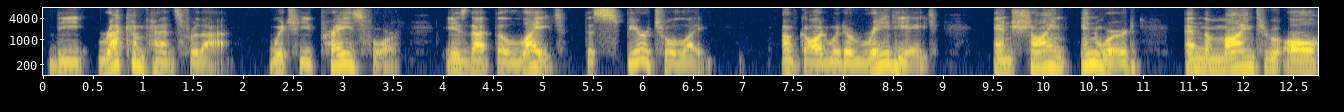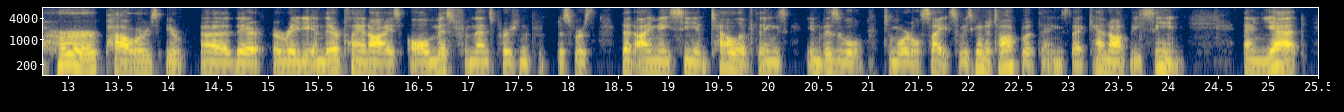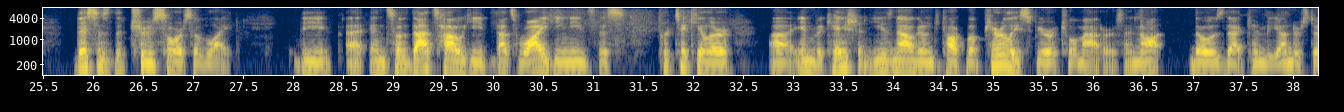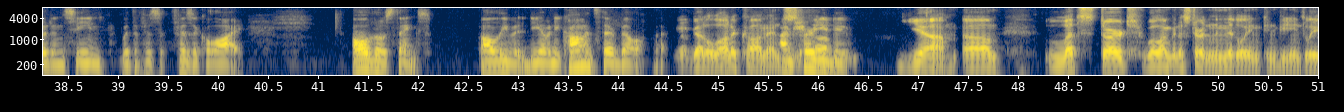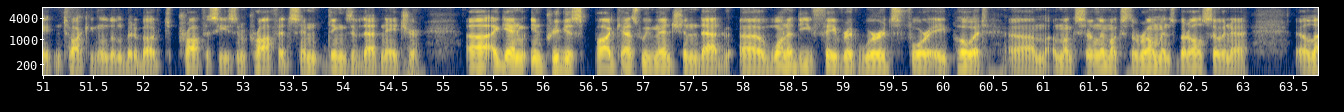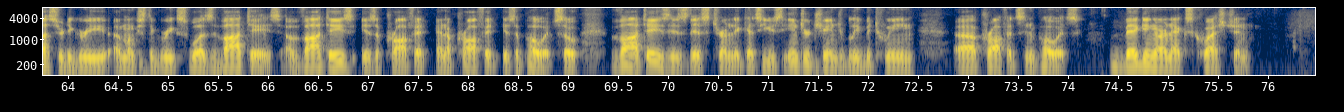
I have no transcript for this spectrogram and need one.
the recompense for that, which he prays for, is that the light, the spiritual light of God would irradiate and shine inward and the mind through all her powers uh, there irradiate and there plant eyes all mist from thence Persian dispersed that I may see and tell of things invisible to mortal sight. So he's going to talk about things that cannot be seen. And yet this is the true source of light. The uh, and so that's how he that's why he needs this particular uh, invocation. He is now going to talk about purely spiritual matters and not those that can be understood and seen with the phys physical eye all those things. I'll leave it. Do you have any comments there, Bill? I've got a lot of comments. I'm sure you um, do. Yeah. Um, let's start. Well, I'm going to start in the middle inconveniently and talking a little bit about prophecies and prophets and things of that nature. Uh, again, in previous podcasts, we mentioned that uh, one of the favorite words for a poet, um, amongst certainly amongst the Romans, but also in a, a, lesser degree amongst the Greeks, was vates. A vates is a prophet, and a prophet is a poet. So vates is this term that gets used interchangeably between uh, prophets and poets. Begging our next question:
